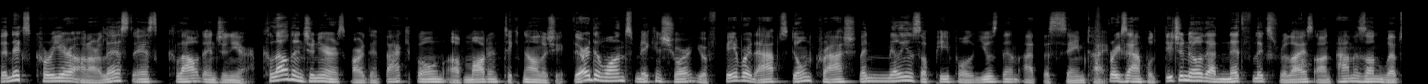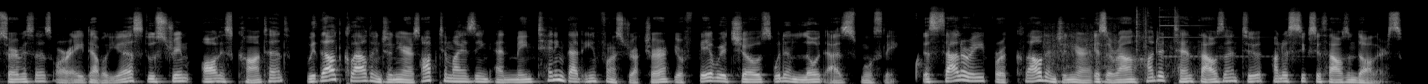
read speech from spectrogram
The next career on our list is cloud engineer. Cloud engineers are the backbone of modern technology. They're the ones making sure your favorite apps don't crash when millions of people use them at the same time. For example, did you know that Netflix relies on Amazon Web Services or AWS to stream all its content? Without cloud engineers optimizing and maintaining that infrastructure, your favorite shows wouldn't load as smoothly. The salary for a cloud engineer is around 110,000 to $160,000.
